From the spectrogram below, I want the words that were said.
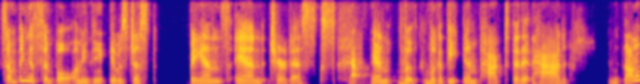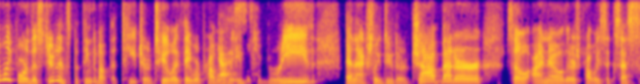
something as simple. I mean, it was just bands and chair desks. Yeah. And the look at the impact that it had not only for the students, but think about the teacher too. Like they were probably yes. able to breathe and actually do their job better. So I know there's probably success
